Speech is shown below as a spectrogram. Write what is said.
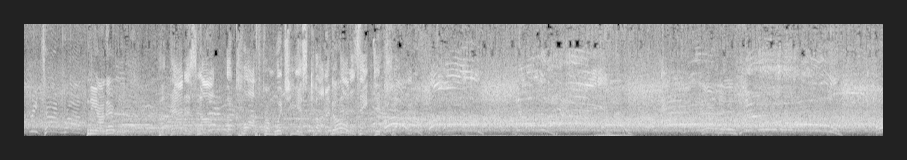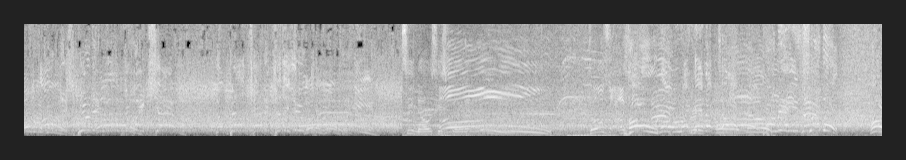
every time Rob Leon Edwards. But that is not the cloth from which he is cut. I mean, No. that is a degenerate. There it is. Oh my God! Undisputed welterweight champ. The belt's headed to the UK. He knows he's Oh! Those are, Oh, now a right hand up top. Oh, no. Cormier in trouble. Oh,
